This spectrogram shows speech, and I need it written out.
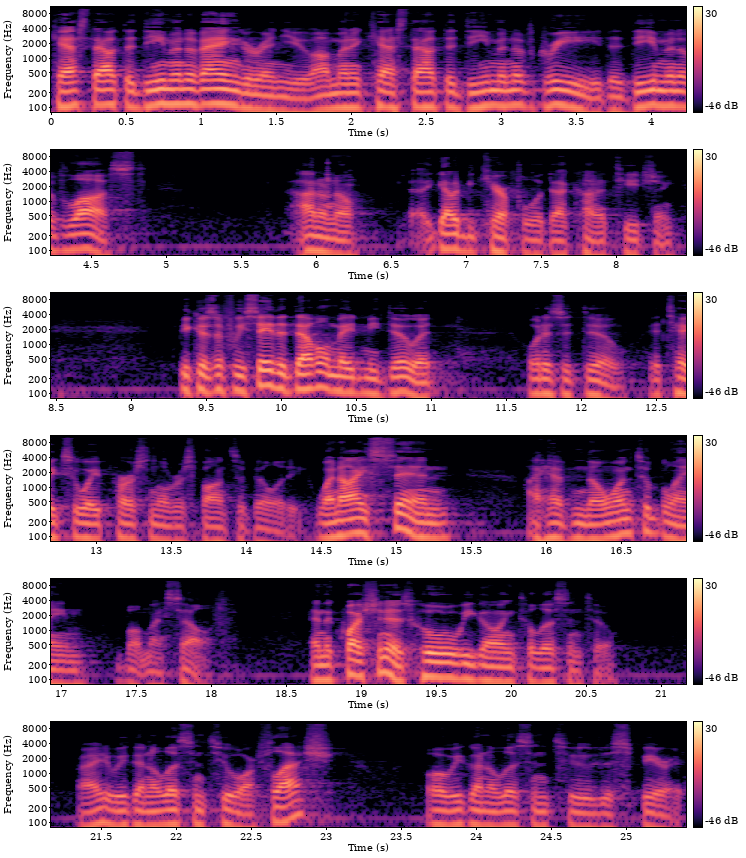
cast out the demon of anger in you. I'm going to cast out the demon of greed, the demon of lust. I don't know. You got to be careful with that kind of teaching. Because if we say the devil made me do it, what does it do? It takes away personal responsibility. When I sin, I have no one to blame but myself. And the question is, who are we going to listen to? Right? Are we going to listen to our flesh or are we going to listen to the Spirit?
